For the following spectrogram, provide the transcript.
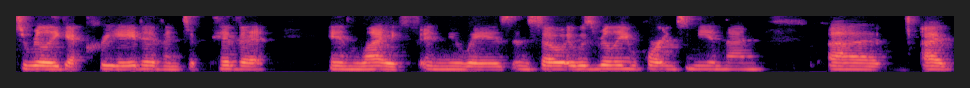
to really get creative and to pivot in life in new ways. And so it was really important to me. And then uh, I,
